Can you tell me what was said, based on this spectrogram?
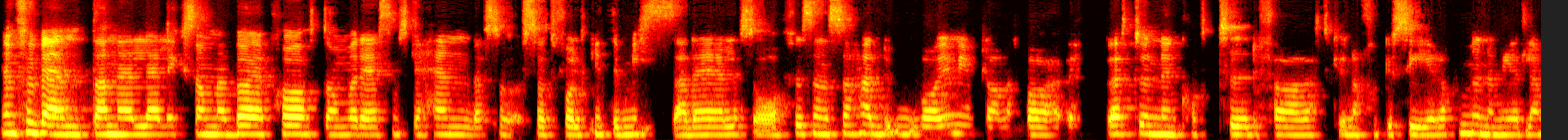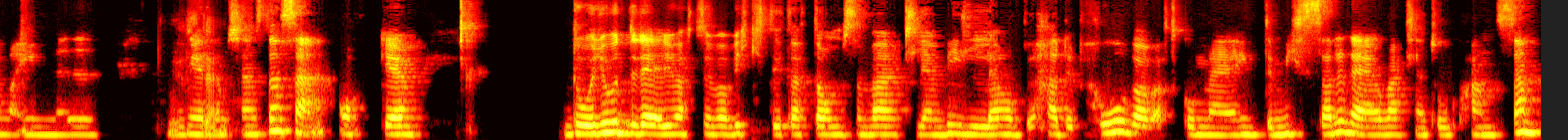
en förväntan eller liksom börja prata om vad det är som ska hända så, så att folk inte missar det eller så. För sen så hade, var ju min plan att vara öppet under en kort tid för att kunna fokusera på mina medlemmar inne i medlemstjänsten sen. Och, eh, då gjorde det ju att det var viktigt att de som verkligen ville och hade behov av att gå med inte missade det och verkligen tog chansen.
